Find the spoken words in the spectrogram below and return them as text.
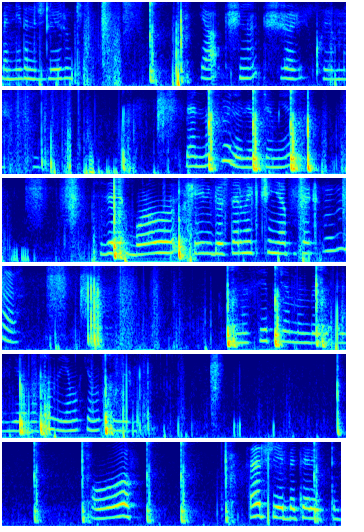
Ben neden üzülüyorum ki? Ya şunu şuraya koyalım ben. Ben nasıl böyle yapacağım ya? Size boralı şeyini göstermek için yapacaktım da. Nasıl yapacağım ben böyle ev ya? Baksanıza yamuk yamuk koyuyorum. Of. Her şeyi beter ettim.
